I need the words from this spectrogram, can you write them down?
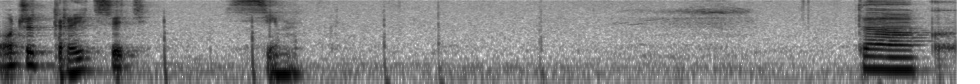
Отже, 37. Так.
